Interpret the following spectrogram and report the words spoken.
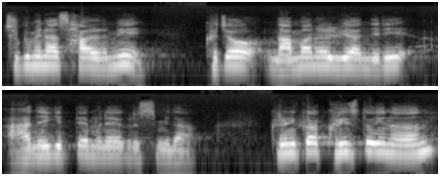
죽음이나 삶이 그저 나만을 위한 일이 아니기 때문에 그렇습니다. 그러니까 그리스도인은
